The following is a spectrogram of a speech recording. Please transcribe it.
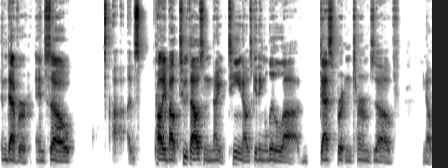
endeavor. And so uh, it's probably about 2019. I was getting a little uh, desperate in terms of, you know,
